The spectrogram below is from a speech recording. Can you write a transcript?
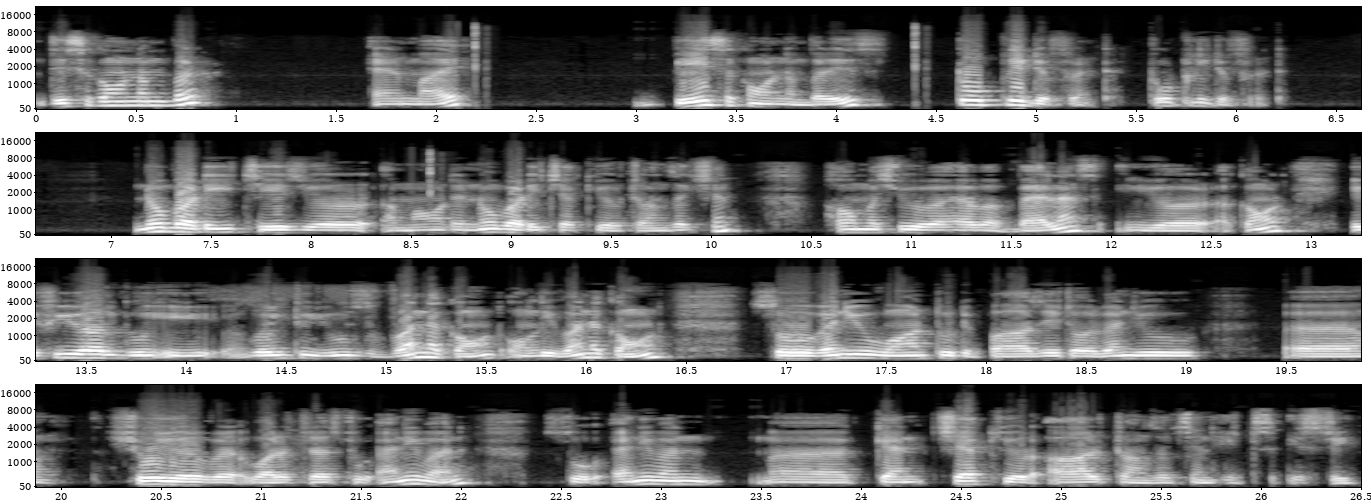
this account number and my base account number is totally different totally different. Nobody chase your amount and nobody check your transaction how much you have a balance in your account. If you are go going to use one account only one account so when you want to deposit or when you uh, show your wallet address to anyone so anyone uh, can check your all transaction history.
